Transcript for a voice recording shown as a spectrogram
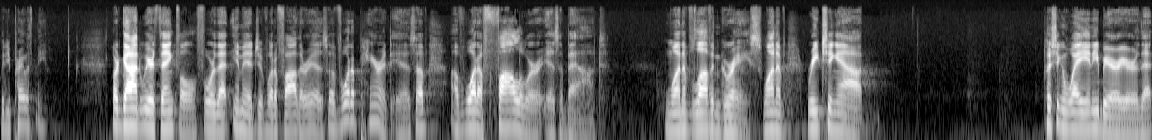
Would you pray with me? Lord God, we are thankful for that image of what a father is, of what a parent is, of, of what a follower is about one of love and grace, one of reaching out, pushing away any barrier that,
